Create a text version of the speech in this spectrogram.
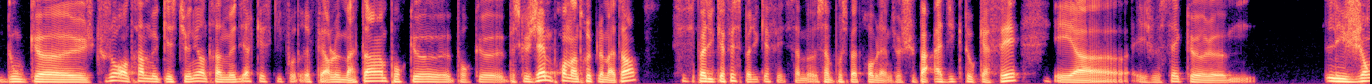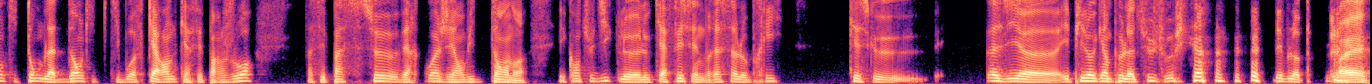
Donc, je suis toujours en train de me questionner, en train de me dire qu'est-ce qu'il faudrait faire le matin pour que, pour que, parce que j'aime prendre un truc le matin. Si c'est pas du café, c'est pas du café. Ça me, ça me pose pas de problème. Je suis pas addict au café et, et je sais que les gens qui tombent là-dedans, qui, qui, boivent 40 cafés par jour, ce c'est pas ce vers quoi j'ai envie de tendre. Et quand tu dis que le, le café c'est une vraie saloperie, qu'est-ce que Vas-y, euh, épilogue un peu là-dessus, je veux bien. Développe. Ouais.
